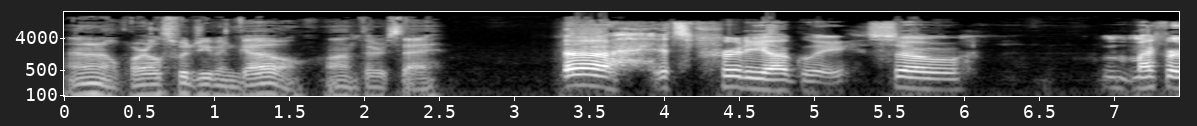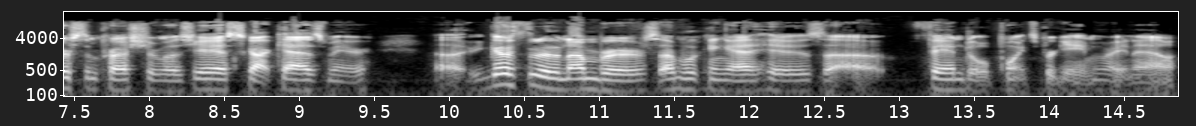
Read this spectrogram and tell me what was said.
I don't know. Where else would you even go on Thursday? Uh, it's pretty ugly. So, my first impression was, yeah, Scott Kazmir. Uh, go through the numbers. I'm looking at his uh, FanDuel points per game right now,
